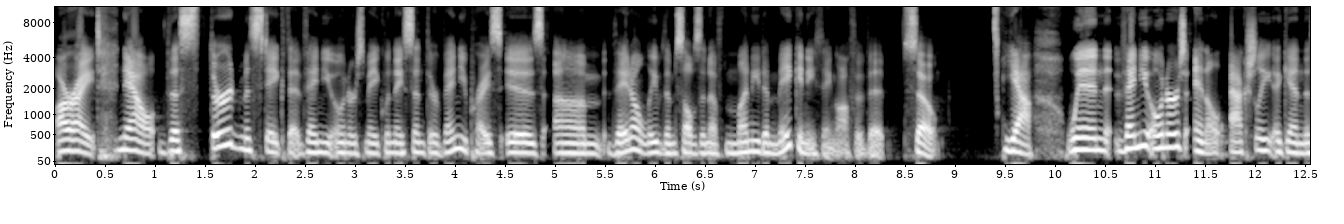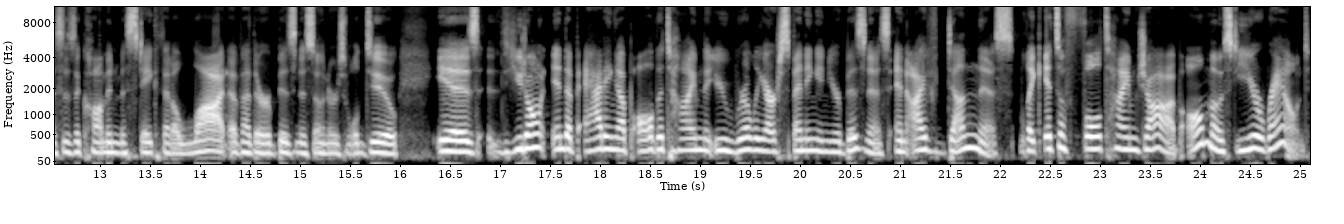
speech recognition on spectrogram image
All right. Now, the third mistake that venue owners make when they set their venue price is um, they don't leave themselves enough money to make anything off of it. So, yeah, when venue owners, and actually, again, this is a common mistake that a lot of other business owners will do, is you don't end up adding up all the time that you really are spending in your business. And I've done this, like it's a full time job almost year round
